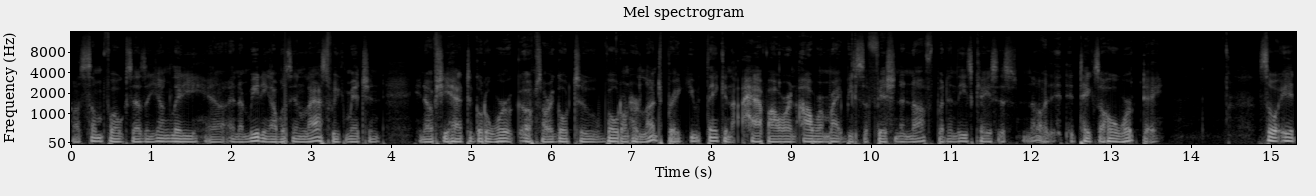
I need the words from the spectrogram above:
Uh, some folks, as a young lady uh, in a meeting I was in last week, mentioned, you know, if she had to go to work, oh, sorry, go to vote on her lunch break, you would think a half hour, an hour might be sufficient enough. But in these cases, no, it, it takes a whole work day. So it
